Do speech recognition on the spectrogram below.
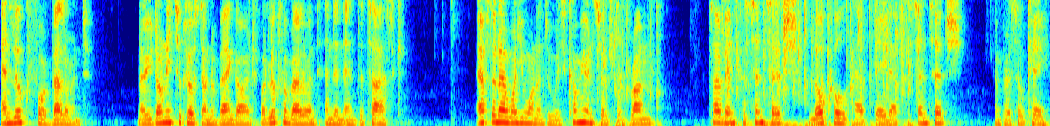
and look for Valorant. Now you don't need to close down the Vanguard, but look for Valorant and then end the task. After that what you want to do is come here and search for run type in percentage local app data percentage and press OK.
